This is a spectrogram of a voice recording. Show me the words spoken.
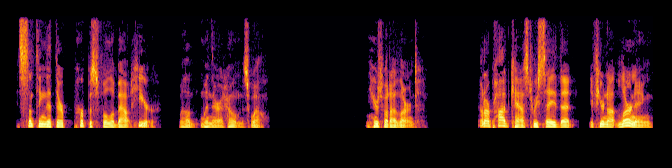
It's something that they're purposeful about here, well, when they're at home as well. Here's what I learned. On our podcast, we say that if you're not learning,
